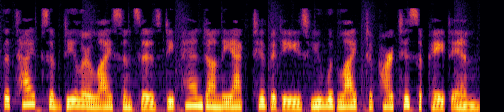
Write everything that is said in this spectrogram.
The types of dealer licenses depend on the activities you would like to participate in.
